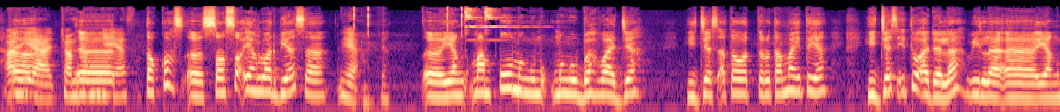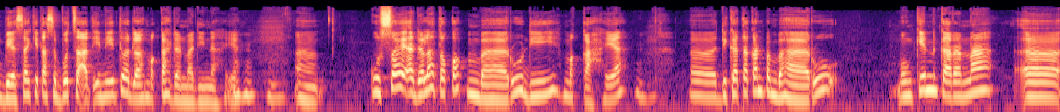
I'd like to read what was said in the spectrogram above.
Ah, Eh, iya, contohnya eh, ya. Tokoh eh, sosok yang luar biasa, Ya. ya, eh, yang mampu mengu- mengubah wajah Hijaz atau terutama itu ya. Hijaz itu adalah wilayah yang biasa kita sebut saat ini itu adalah Mekah dan Madinah ya. Eh, Kusoy adalah tokoh pembaharu di Mekah ya. Eh, dikatakan pembaharu mungkin karena eh,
